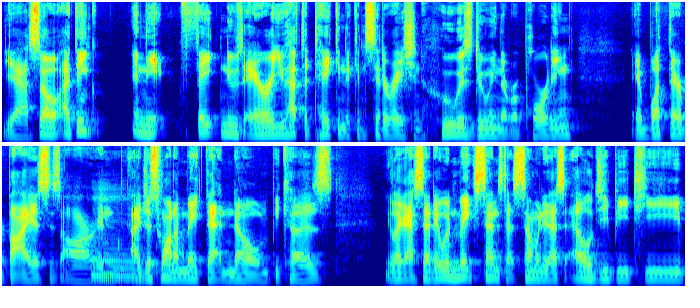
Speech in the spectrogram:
yeah, so I think in the fake news era, you have to take into consideration who is doing the reporting and what their biases are. And I just want to make that known because, like I said, it would make sense that somebody that's LGBT,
